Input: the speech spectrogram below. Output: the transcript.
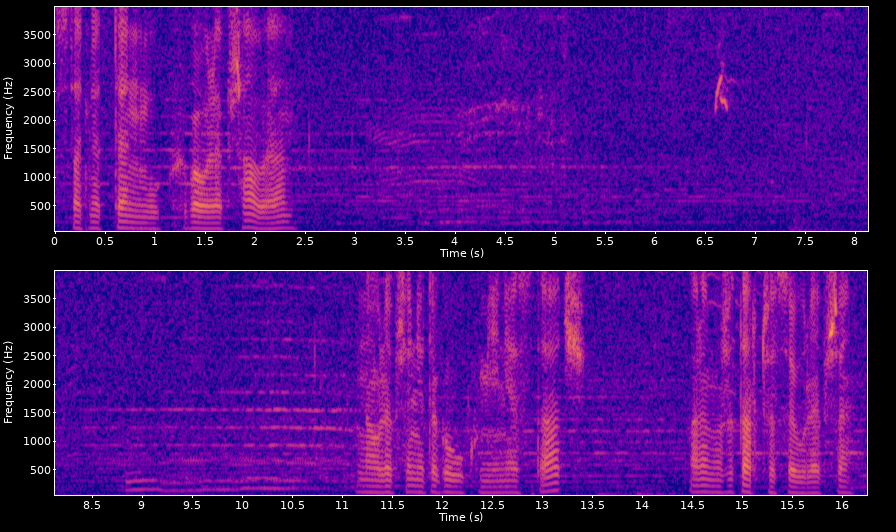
Ostatnio ten łuk chyba ulepszałem. Na ulepszenie tego łuku mnie nie stać. Ale może tarczę sobie ulepszę.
